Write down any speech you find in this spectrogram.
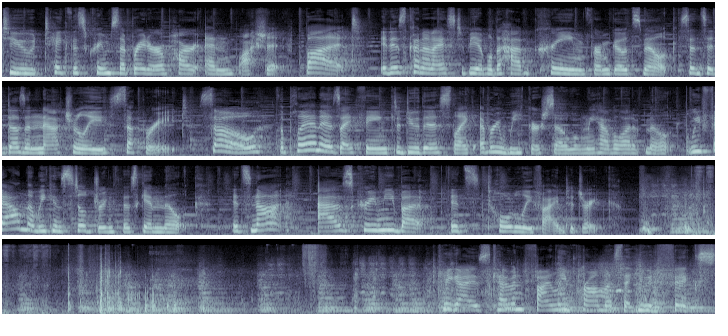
to take this cream separator apart and wash it, but it is kind of nice to be able to have cream from goat's milk since it doesn't naturally separate. So the plan is, I think, to do this like every week or so when we have a lot of milk. We found that we can still drink the skim milk. It's not as creamy, but it's totally fine to drink. Okay guys, Kevin finally promised that he would fix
